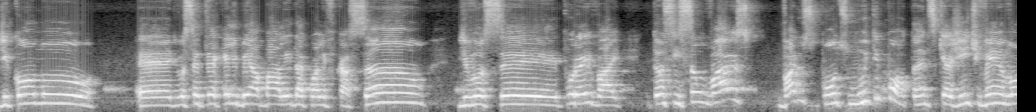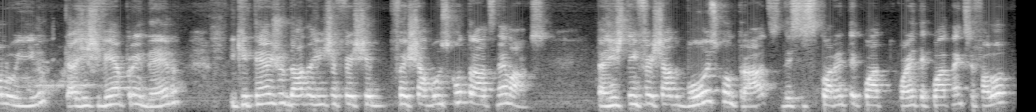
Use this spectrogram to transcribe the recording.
de como é, de você ter aquele beabá ali da qualificação, de você por aí vai. Então assim são vários vários pontos muito importantes que a gente vem evoluindo, que a gente vem aprendendo e que tem ajudado a gente a fechar, fechar bons contratos, né, Marcos? A gente tem fechado bons contratos desses 44, 44, né, que você falou?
